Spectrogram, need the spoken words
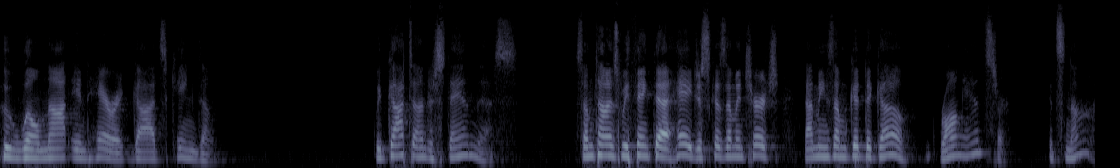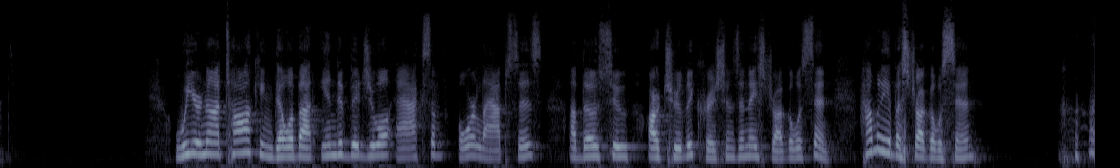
who will not inherit God's kingdom. We've got to understand this. Sometimes we think that, hey, just because I'm in church, that means I'm good to go. Wrong answer. It's not. We are not talking, though, about individual acts of, or lapses of those who are truly Christians and they struggle with sin. How many of us struggle with sin? I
